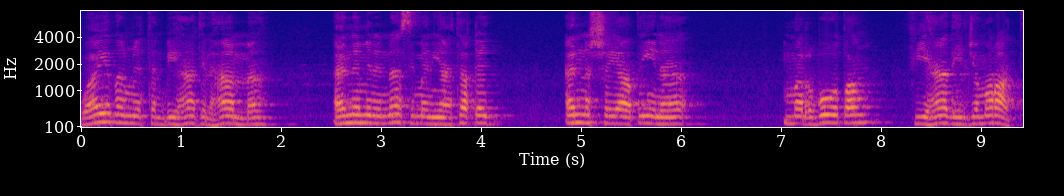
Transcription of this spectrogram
وأيضا من التنبيهات الهامة أن من الناس من يعتقد أن الشياطين مربوطة في هذه الجمرات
